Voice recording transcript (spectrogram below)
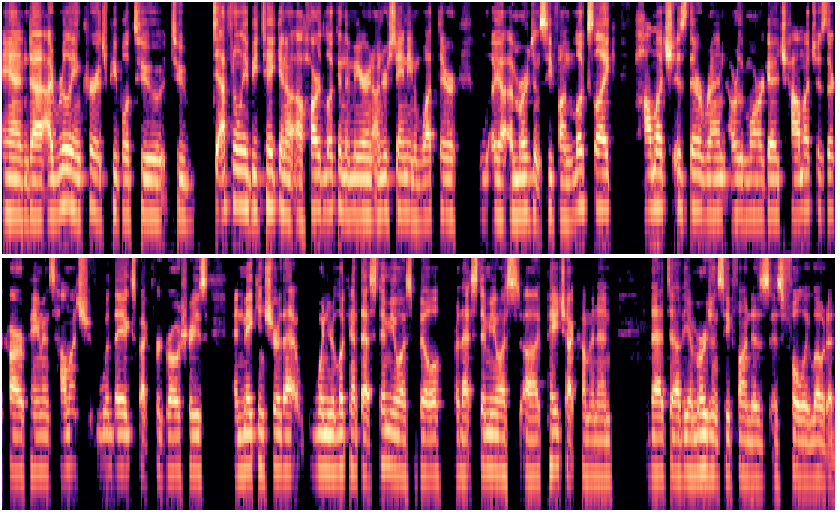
And uh, I really encourage people to to definitely be taking a, a, hard look in the mirror and understanding what their uh, emergency fund looks like. How much is their rent or the mortgage? How much is their car payments? How much would they expect for groceries? And making sure that when you're looking at that stimulus bill or that stimulus uh, paycheck coming in, that uh, the emergency fund is is fully loaded.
